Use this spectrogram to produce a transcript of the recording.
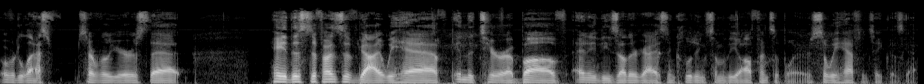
over the last several years that hey, this defensive guy we have in the tier above any of these other guys, including some of the offensive players, so we have to take this guy.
